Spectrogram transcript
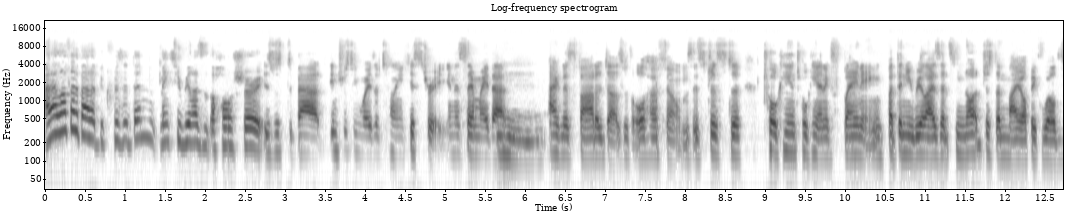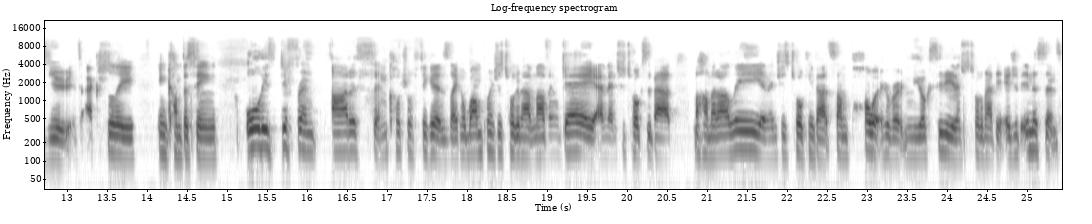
And I love that about it because it then makes you realize that the whole show is just about interesting ways of telling history in the same way that Mm. Agnes Varda does with all her films. It's just uh, talking and talking and explaining, but then you realize that it's not just a myopic worldview. It's actually encompassing all these different artists and cultural figures. Like at one point, she's talking about Marvin Gaye, and then she talks about Muhammad Ali, and then she's talking about some poet who wrote in New York City, and then she's talking about the Age of Innocence,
